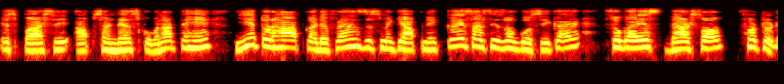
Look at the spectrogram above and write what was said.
इस पार से आप सेंटेंस को बनाते हैं। ये तो रहा आपका डिफरेंस जिसमें कि आपने कई सारी चीज़ों को सीखा है। So guys that's all for today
